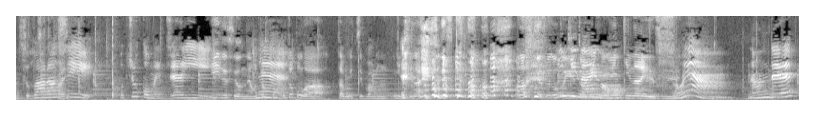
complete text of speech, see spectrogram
ん素晴らしい、おチョコめっちゃいい。いいですよねおちょこ、ねえ。おちょこが多分一番人気ないんですけど。私すごくいい人気ないの？人気ないですね。そうやん。なんで？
